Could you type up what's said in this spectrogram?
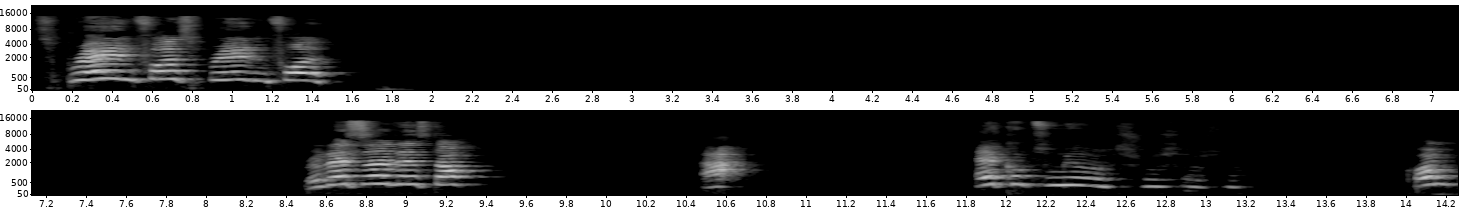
Spray ihn voll, spray ihn voll. Der ist da, der ist da. Ah. Ey, komm zu mir. Komm.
